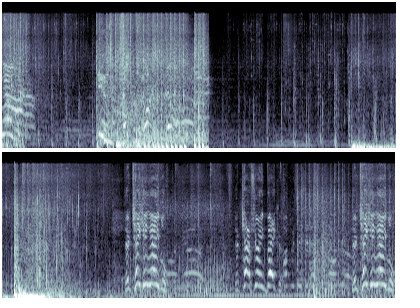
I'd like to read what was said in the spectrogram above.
Baker down. They're taking Able! They're capturing Baker! They're taking Able!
